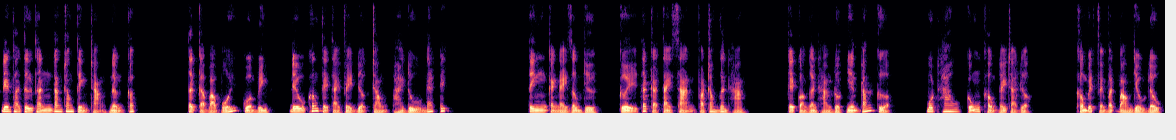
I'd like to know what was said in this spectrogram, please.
Điện thoại tử thần đang trong tình trạng nâng cấp. Tất cả bảo bối của mình đều không thể tải về được trong Baidu Netflix. Tình cảnh này giống như gửi tất cả tài sản vào trong ngân hàng. Kết quả ngân hàng đột nhiên đóng cửa, một hao cũng không lấy ra được. Không biết phải mất bao nhiêu lâu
